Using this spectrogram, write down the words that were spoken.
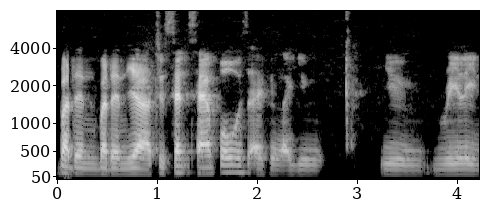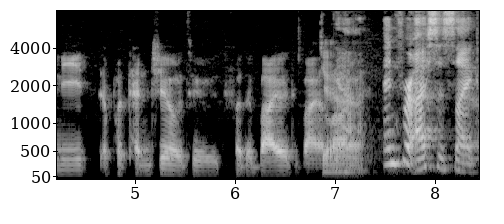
but then but then yeah, to send samples, I feel like you you really need a potential to for the buyer to buy a yeah. lot. And for us, it's like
